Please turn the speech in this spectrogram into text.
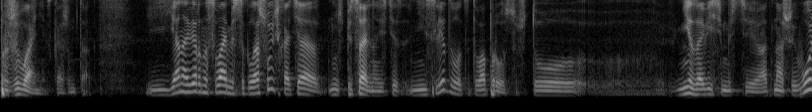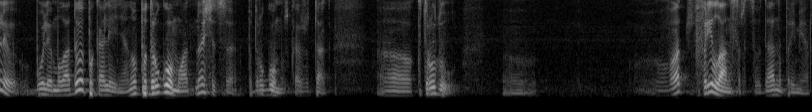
проживания, скажем так. И я, наверное, с вами соглашусь, хотя ну, специально, естественно, не исследовал этот вопрос, что вне зависимости от нашей воли более молодое поколение, оно по-другому относится, по-другому скажу так, Э, к труду. Вот фрилансерство, да, например.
